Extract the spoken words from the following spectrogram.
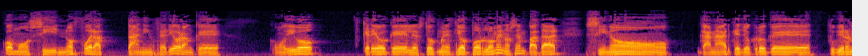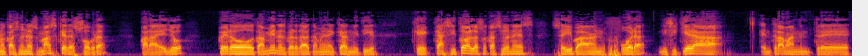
como si no fuera tan inferior, aunque, como digo, creo que el Stoke mereció por lo menos empatar, si no ganar, que yo creo que tuvieron ocasiones más que de sobra para ello, pero también es verdad, también hay que admitir que casi todas las ocasiones se iban fuera, ni siquiera entraban entre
